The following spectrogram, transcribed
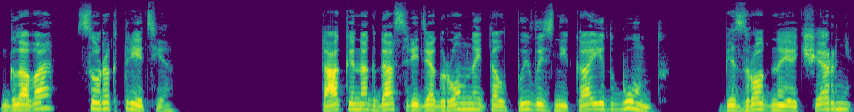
Глава 43. Так иногда среди огромной толпы возникает бунт. Безродная чернь,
